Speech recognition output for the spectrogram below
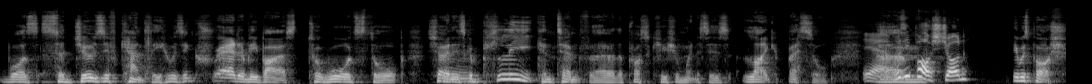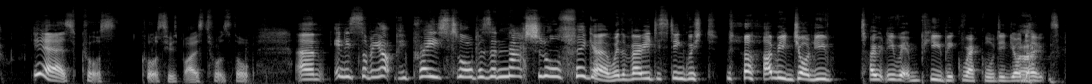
was Sir Joseph Cantley, who was incredibly biased towards Thorpe, showing his complete contempt for the prosecution witnesses like Bessell. Yeah. was he posh, John? It was posh. Yes, of course. Of course, he was biased towards Thorpe. Um, in his summing up, he praised Thorpe as a national figure with a very distinguished. I mean, John, you've totally written pubic record in your notes.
